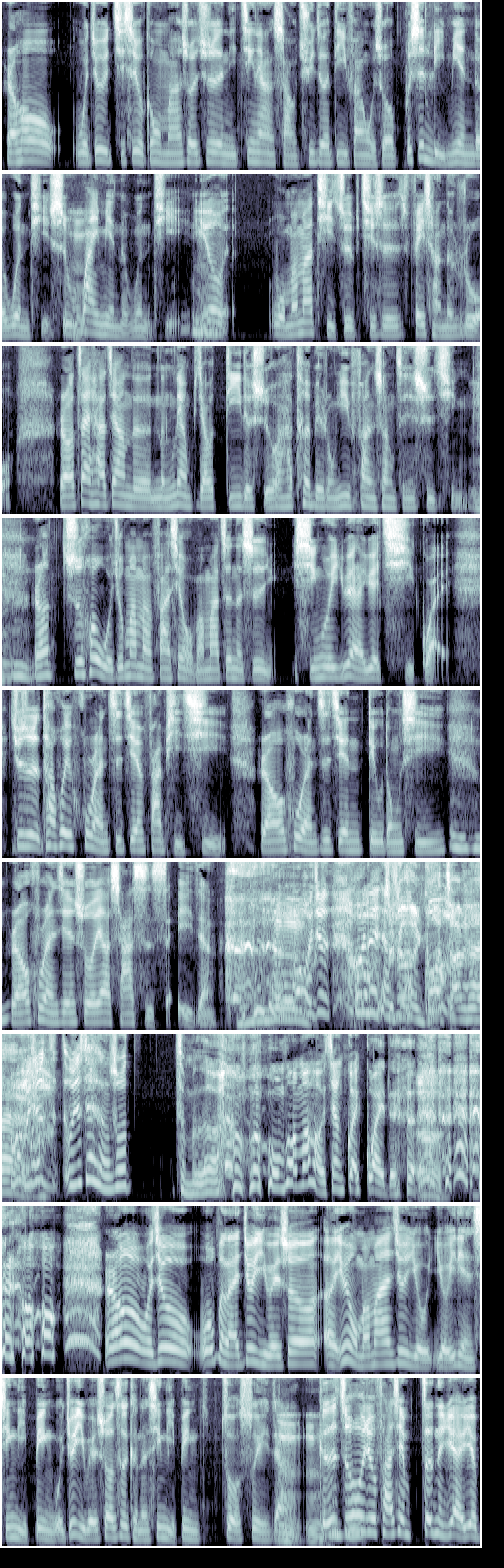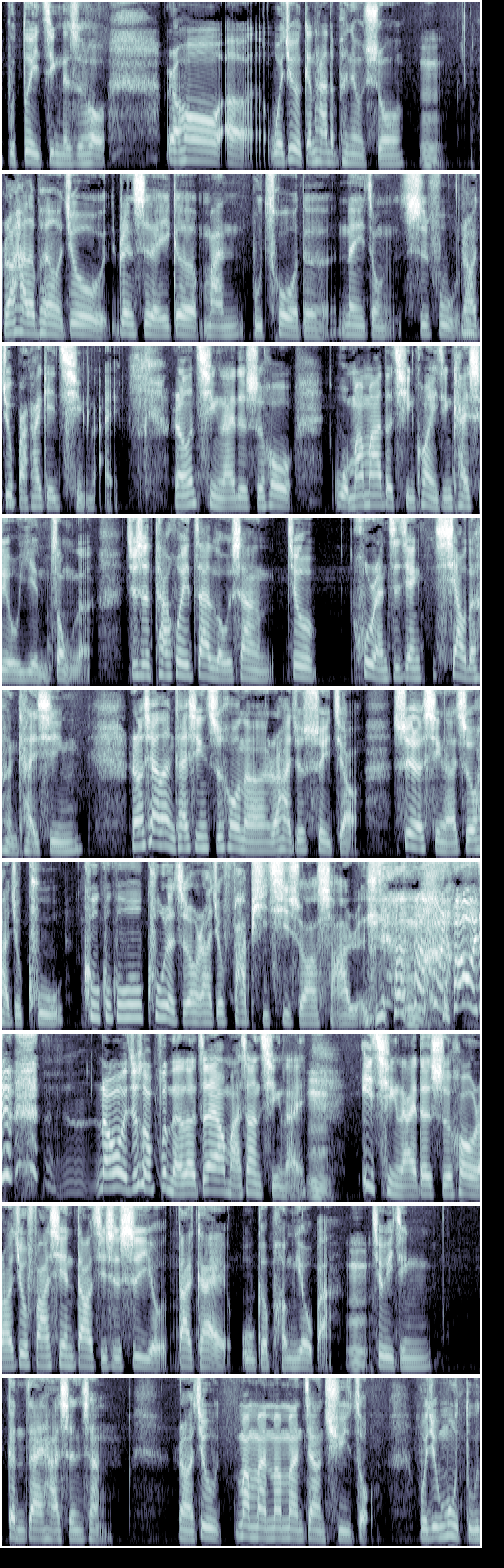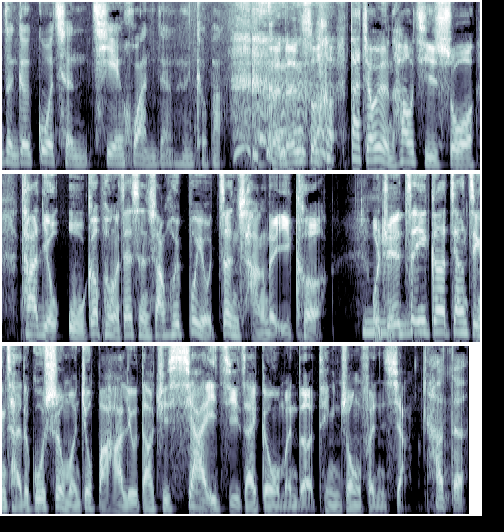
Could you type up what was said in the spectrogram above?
然后我就其实有跟我妈说，就是你尽量少去这个地方。我说不是里面的问题，是外面的问题，因为。我妈妈体质其实非常的弱，然后在她这样的能量比较低的时候，她特别容易犯上这些事情。嗯然后之后我就慢慢发现，我妈妈真的是行为越来越奇怪，就是她会忽然之间发脾气，然后忽然之间丢东西，嗯然后忽然间说要杀死谁这样，然后 我就我在想说，夸张哎我就我就在想说。怎么了？我妈妈好像怪怪的，然后，然后我就我本来就以为说，呃，因为我妈妈就有有一点心理病，我就以为说是可能心理病作祟这样。嗯嗯可是之后就发现真的越来越不对劲的时候，然后呃，我就有跟他的朋友说，嗯然后他的朋友就认识了一个蛮不错的那种师傅，然后就把他给请来。然后请来的时候，我妈妈的情况已经开始有严重了，就是她会在楼上就。忽然之间笑得很开心，然后笑得很开心之后呢，然后她就睡觉，睡了醒来之后她就哭，哭哭哭哭了之后，然后她就发脾气说要杀人，然后我就，然后我就说不能了，这要马上请来。嗯一请来的时候，然后就发现到其实是有大概五个朋友吧，嗯，就已经跟在他身上，然后就慢慢慢慢这样驱走。我就目睹整个过程切换，这样很可怕。可能说大家会很好奇说，他有五个朋友在身上，会不会有正常的一刻？我觉得这一个这样精彩的故事，我们就把它留到去下一集再跟我们的听众分享。好的。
